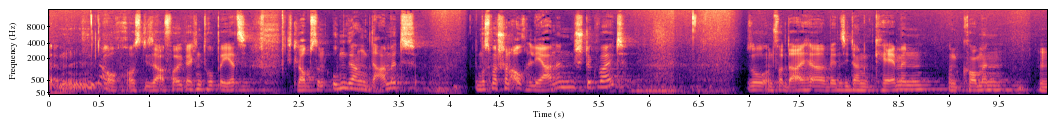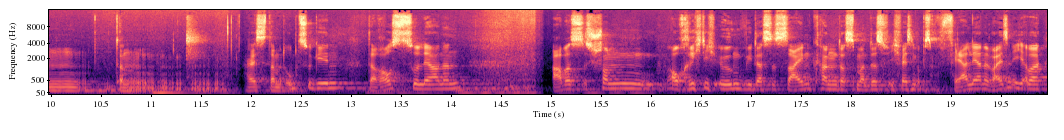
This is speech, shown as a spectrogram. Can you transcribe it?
ähm, auch aus dieser erfolgreichen Truppe jetzt. Ich glaube, so ein Umgang damit muss man schon auch lernen, ein Stück weit. So, und von daher, wenn sie dann kämen und kommen, hm, dann heißt es damit umzugehen, daraus zu lernen. Aber es ist schon auch richtig irgendwie, dass es sein kann, dass man das, ich weiß nicht, ob es fair lerne, weiß ich nicht, aber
